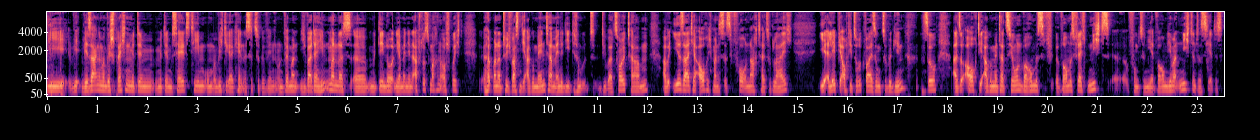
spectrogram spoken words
die, wir, wir sagen immer, wir sprechen mit dem, mit dem Sales-Team, um wichtige Erkenntnisse zu gewinnen. Und wenn man, je weiter hinten man das äh, mit den Leuten, die am Ende den Abschluss machen, auch spricht, hört man natürlich, was sind die Argumente am Ende, die, die, die überzeugt haben. Aber ihr seid ja auch, ich meine, das ist Vor- und Nachteil zugleich. Ihr erlebt ja auch die Zurückweisung zu Beginn, so, also auch die Argumentation, warum es, warum es vielleicht nicht äh, funktioniert, warum jemand nicht interessiert ist.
